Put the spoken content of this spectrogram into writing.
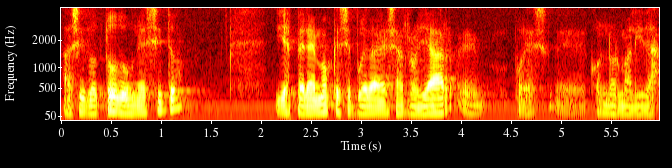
ha sido todo un éxito y esperemos que se pueda desarrollar eh, pues, eh, con normalidad.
